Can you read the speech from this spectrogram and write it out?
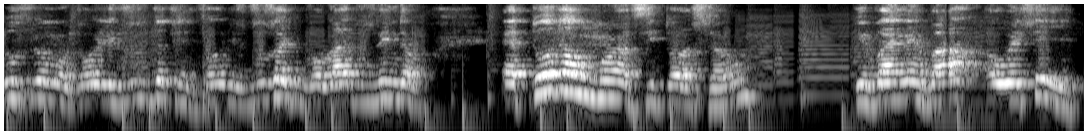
dos promotores, dos defensores, dos advogados, então é toda uma situação que vai levar ao ECI,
